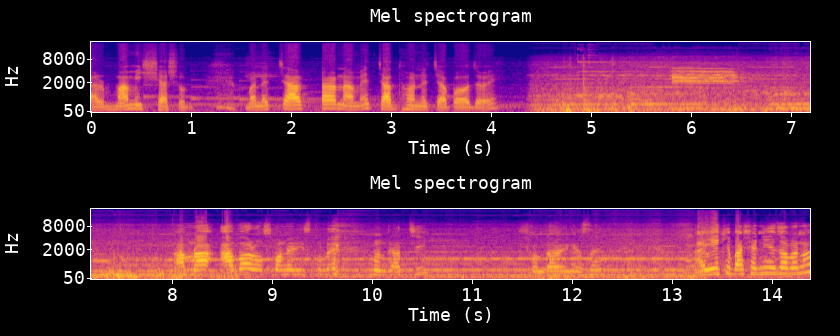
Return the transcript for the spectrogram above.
আর মামির শাসন। মানে চারটা নামে চার ধরনের চা পাওয়া যাবে আমরা আবার ওসমানের স্কুলে যাচ্ছি। সন্ধ্যা হয়ে গেছে। আইয়াকে বাসায় নিয়ে যাবে না?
